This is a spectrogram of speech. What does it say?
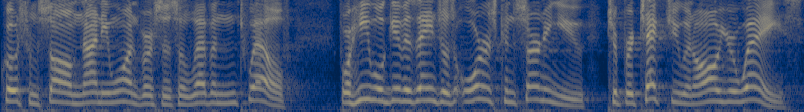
quotes from Psalm 91, verses 11 and 12. For he will give his angels orders concerning you to protect you in all your ways.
